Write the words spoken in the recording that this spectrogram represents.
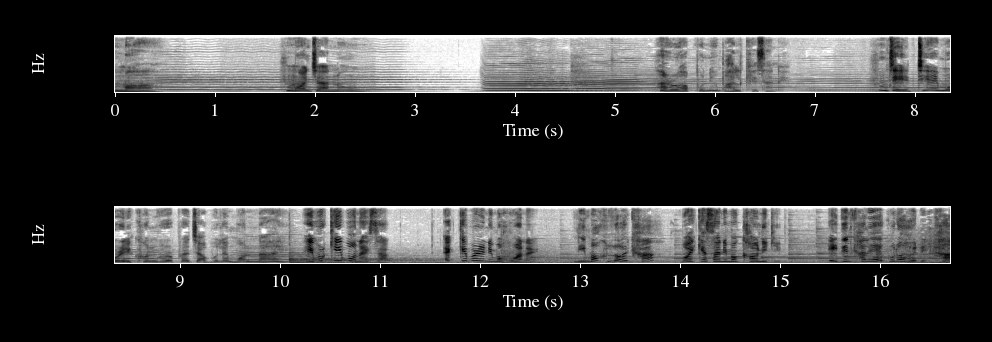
মা মই জানো আৰু আপুনিও ভালকে জানে যে এতিয়াই মোৰ এইখন ঘৰৰ পৰা যাবলৈ মন নাই এইবোৰ কি বনাইছা একেবাৰে নিমখ হোৱা নাই নিমখ লৈ খা মই কেঁচা নিমখ খাওঁ নেকি এদিন খালে একো নহয় দে খা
